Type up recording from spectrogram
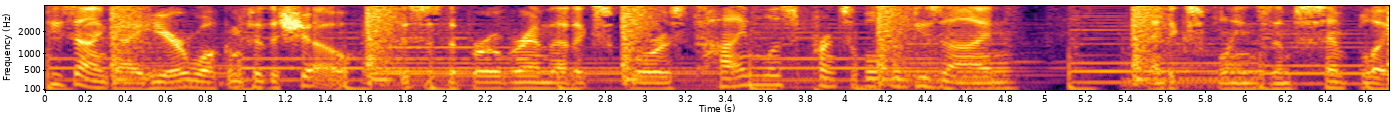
Design Guy here. Welcome to the show. This is the program that explores timeless principles of design and explains them simply.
